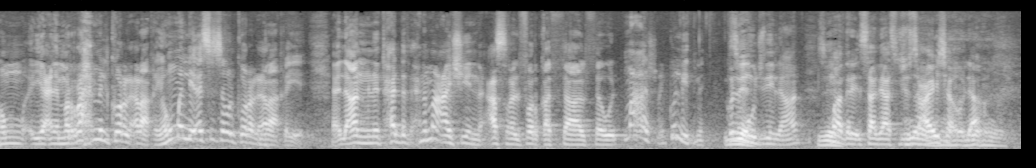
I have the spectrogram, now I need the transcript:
هم يعني من رحم الكرة العراقية هم اللي أسسوا الكرة العراقية. الآن من نتحدث إحنا ما عايشين عصر الفرقة الثالثة ما عايشين كليتنا كل الموجودين الآن. ما أدري الاستاذ ياسر عايش أو لا.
